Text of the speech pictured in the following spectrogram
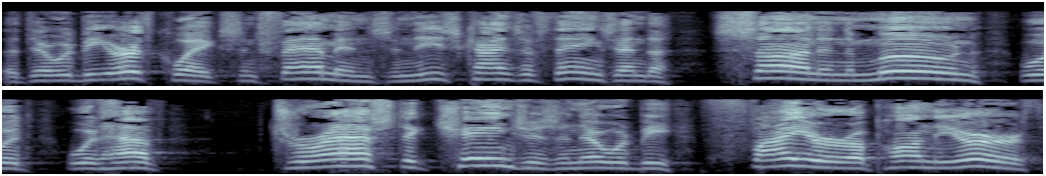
that there would be earthquakes and famines and these kinds of things, and the sun and the moon would, would have drastic changes, and there would be fire upon the earth,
